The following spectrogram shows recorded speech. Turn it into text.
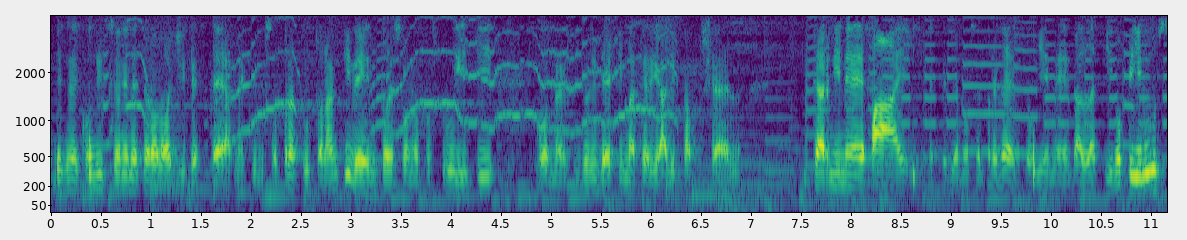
delle condizioni meteorologiche esterne, quindi soprattutto l'antivento e sono costruiti con i cosiddetti materiali top shell. Il termine pile, che abbiamo sempre detto, viene dal latino pilus,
